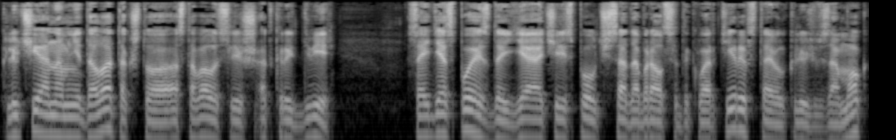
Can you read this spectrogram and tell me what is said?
Ключи она мне дала, так что оставалось лишь открыть дверь. Сойдя с поезда, я через полчаса добрался до квартиры, вставил ключ в замок,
